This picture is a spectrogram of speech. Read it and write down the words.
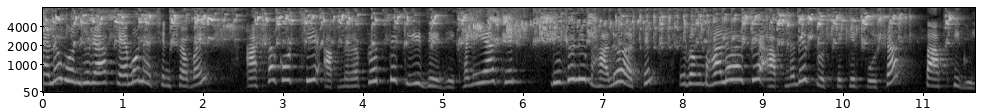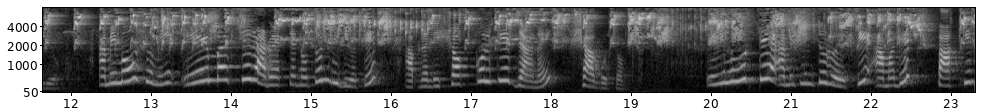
হ্যালো বন্ধুরা, কেমন আছেন সবাই? আশা করছি আপনারা প্রত্যেকেই যে যেখানেই আছেন, ভীষণই ভালো আছেন এবং ভালো আছে আপনাদের প্রত্যেকের পোষা পাখিগুলিও। আমি মৌসুমি এম বার্সের আরও একটা নতুন ভিডিওতে আপনাদের সকলকে জানাই স্বাগতম। এই মুহূর্তে আমি কিন্তু রয়েছি আমাদের পাখির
